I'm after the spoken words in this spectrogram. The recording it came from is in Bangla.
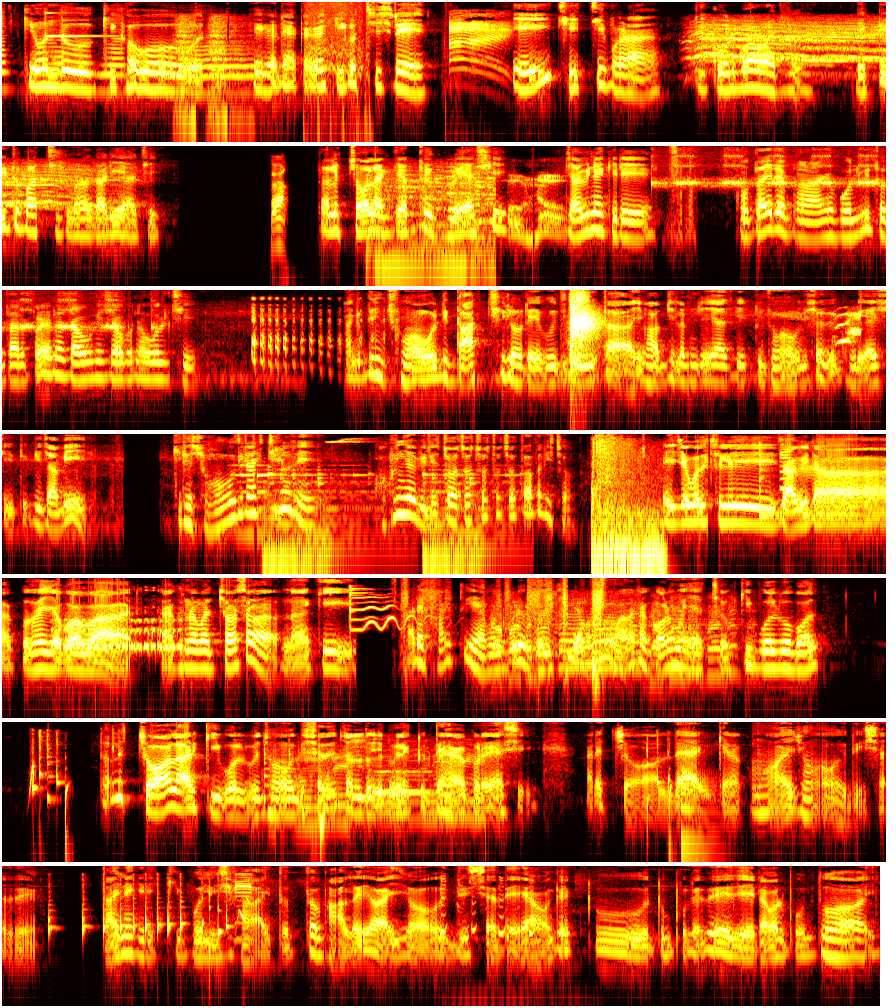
কি বন্ধু, কি খবর? এখানে একা একা কি করছিস রে? এই পড়া, কি করব আবার? দেখতেই তো পাচ্ছিস মা তাহলে চল এক ঘুরে আসি। যাবি নাকি রে? কোথায় রে আগে বলবি তো, তারপরে না যাব কি যাব না বলছি। একদিন ঝুমাবুড়ি ডাকছিল রে, বুঝলি? তাই ভাবছিলাম যে আজকে একটু ঝুমাবুড়ির সাথে ঘুরে আসি। তুই কি যাবি? কি রে ঝুমাবুড়ি ডাকছিল রে? কখন যাবি রে? চ চ চ চ তাড়াতাড়ি চ। এই যে বলছিলি, যাবি না, কোথায় যাব আবার? এখন আবার চস নাকি? আরে ভাই, তুই এমন করে বলছিস আমার মাথাটা গরম হয়ে যাচ্ছে। কি বলব বল? তাহলে চল আর কি বলব? ঝমদির সাথে চল দুজন মিলে দেখা করে আসি। আরে চল দেখ, কীরকম হয় ঝমদির সাথে তাই নাকি রে, কি বলিস ভাই? তোর তো ভালোই হয় ঝমদির সাথে আমাকে একটু একটু বলে দে যে এটা আমার বন্ধু হয়।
